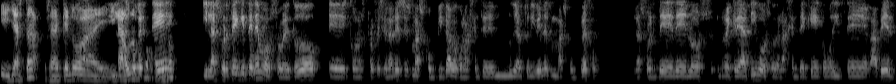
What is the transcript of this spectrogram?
Y, ya está. O sea, es que no hay. Y, la, suerte, y la suerte que tenemos, sobre todo eh, con los profesionales, es más complicado. Con la gente de muy alto nivel es más complejo. La suerte de los recreativos o de la gente que, como dice Gabriel,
